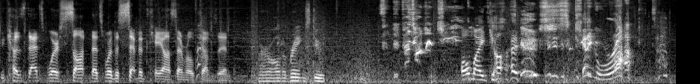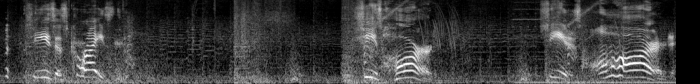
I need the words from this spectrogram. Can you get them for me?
Because that's where Son- that's where the seventh Chaos Emerald comes in. Where are all the rings, dude? Oh my god! She's getting rocked. Jesus Christ! She's hard. She is hard.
